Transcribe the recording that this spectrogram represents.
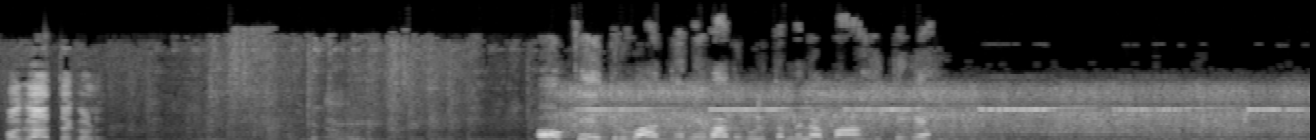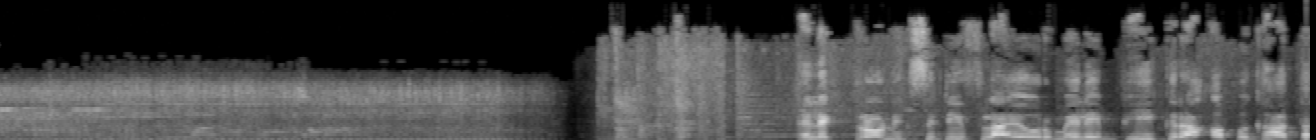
ಅಪಘಾತಗಳು ಓಕೆ ಧ್ರುವ, ಧನ್ಯವಾದಗಳು ತಮ್ಮೆಲ್ಲ ಮಾಹಿತಿಗೆ. ಎಲೆಕ್ಟ್ರಾನಿಕ್ ಸಿಟಿ ಫ್ಲೈಓವರ್ ಮೇಲೆ ಭೀಕರ ಅಪಘಾತ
